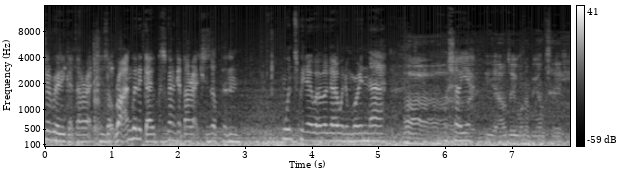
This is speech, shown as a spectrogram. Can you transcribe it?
should really get directions up. Right, I'm going to go because we're going to get directions up and once we know where we're going and we're in there, Uh, I'll show you. Yeah, I'll do want to be on Turkey.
